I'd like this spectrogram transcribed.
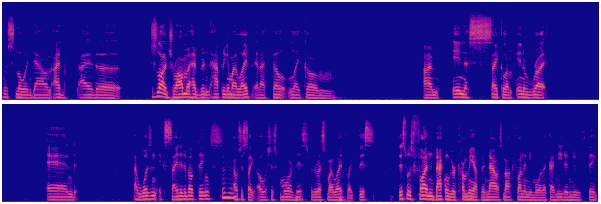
was slowing down. I'd I had uh, just a lot of drama had been happening in my life, and I felt like um. I'm in a cycle. I'm in a rut, and I wasn't excited about things. Mm-hmm. I was just like, oh, it's just more of this for the rest of my life. Like this, this was fun back when we were coming up, and now it's not fun anymore. Like I need a new thing.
